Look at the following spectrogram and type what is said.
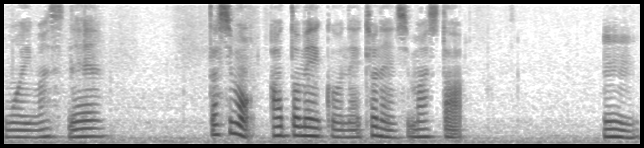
思いますね。私もアートメイクをね、去年しました。うん。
